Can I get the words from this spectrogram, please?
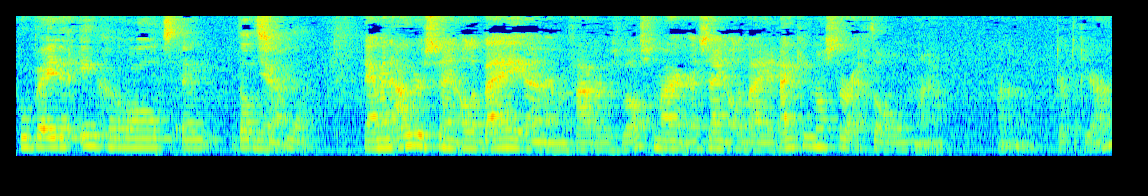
hoe ben je erin gerold en dat Ja. soort- ja. Ja, mijn ouders zijn allebei, eh, nou, mijn vader dus was, maar eh, zijn allebei Reiki Master, echt al nou, ja, eh, 30 jaar.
